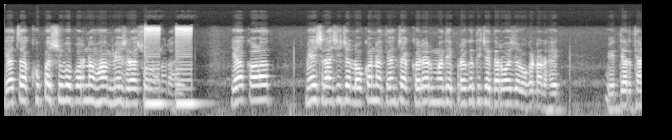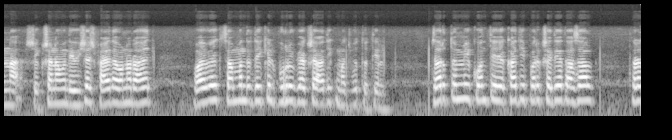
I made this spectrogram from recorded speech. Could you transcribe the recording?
याचा खूपच शुभ परिणाम हा मेष राशीवर होणार आहे. या काळात मेष राशीच्या लोकांना त्यांच्या करिअरमध्ये प्रगतीचे दरवाजे उघडणार आहेत. विद्यार्थ्यांना शिक्षणामध्ये विशेष फायदा होणार आहेत वैवाहिक संबंध देखील पूर्वीपेक्षा अधिक मजबूत होतील. जर तुम्ही कोणती एखादी परीक्षा देत असाल तर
